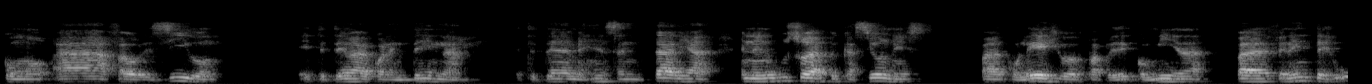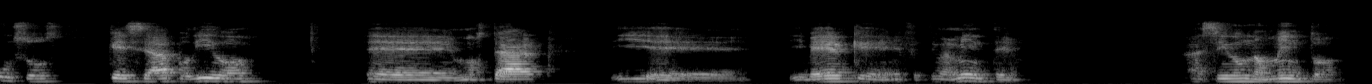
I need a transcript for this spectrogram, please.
como ha favorecido este tema de cuarentena, este tema de emergencia sanitaria en el uso de aplicaciones para colegios, para pedir comida, para diferentes usos que se ha podido eh, mostrar y, eh, y ver que efectivamente ha sido un aumento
